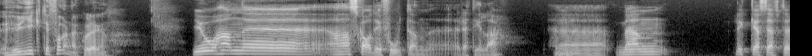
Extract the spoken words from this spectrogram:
Hur gick det för den här kollegan? Jo, han, eh, han skadade foten rätt illa. Eh, men lyckas efter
